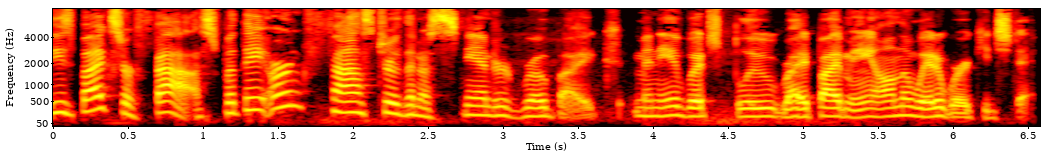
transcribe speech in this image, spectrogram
these bikes are fast, but they aren't faster than a standard road bike, many of which blew right by me on the way to work each day.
